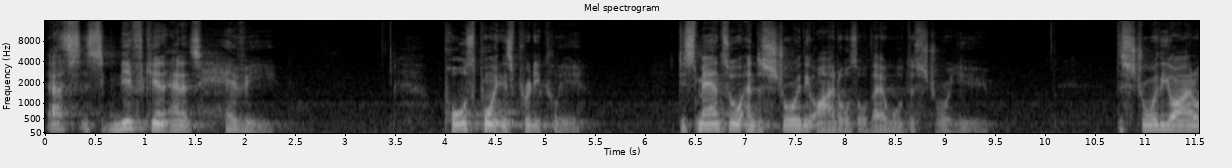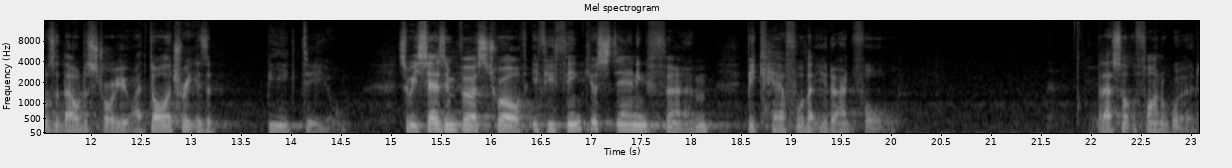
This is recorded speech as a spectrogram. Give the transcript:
That's significant and it's heavy. Paul's point is pretty clear dismantle and destroy the idols, or they will destroy you. Destroy the idols, or they'll destroy you. Idolatry is a big deal. So he says in verse 12 if you think you're standing firm, be careful that you don't fall. But that's not the final word.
